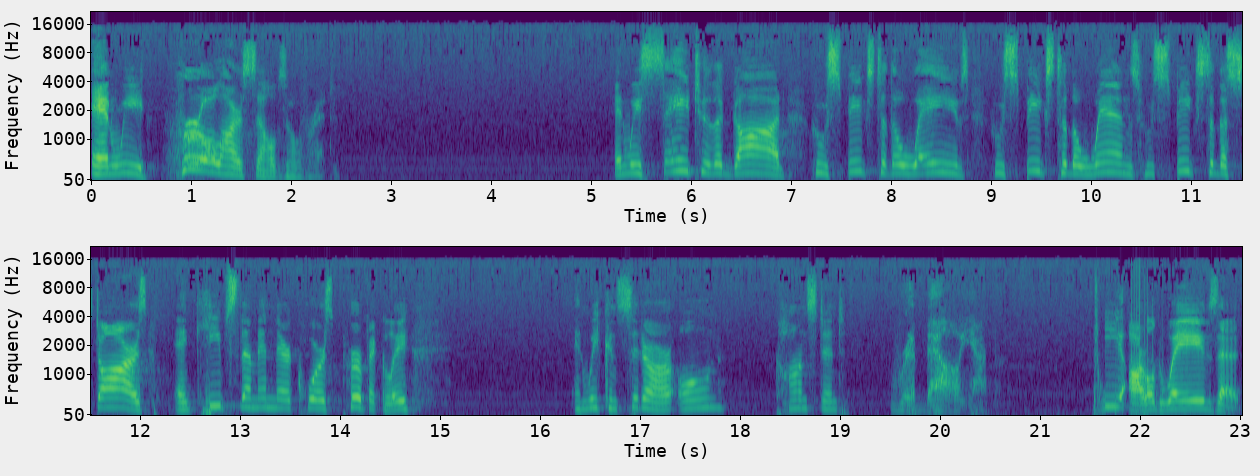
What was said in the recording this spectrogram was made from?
and we hurl ourselves over it. And we say to the God who speaks to the waves, who speaks to the winds, who speaks to the stars, and keeps them in their course perfectly, and we consider our own constant rebellion. We are old waves that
